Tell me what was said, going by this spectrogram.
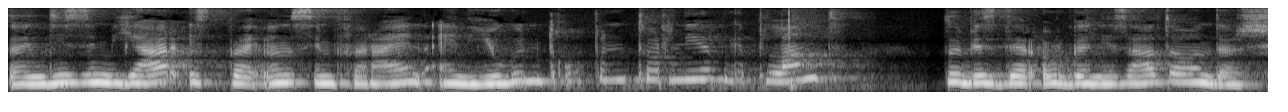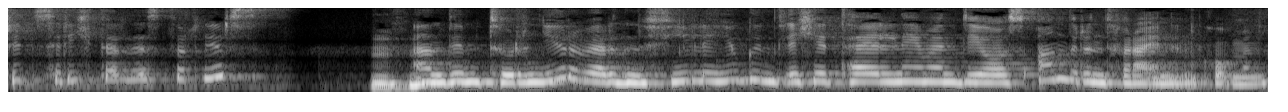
So in diesem Jahr ist bei uns im Verein ein Jugendopen-Turnier geplant. Du bist der Organisator und der Schiedsrichter des Turniers. Mhm. An dem Turnier werden viele Jugendliche teilnehmen, die aus anderen Vereinen kommen.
